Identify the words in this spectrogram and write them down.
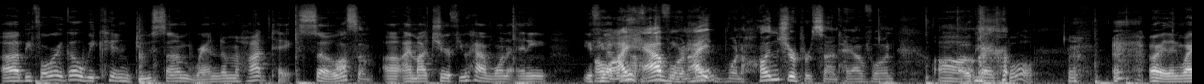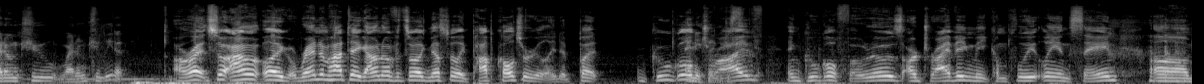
Uh, before we go, we can do some random hot takes. So, Awesome. Uh, I'm not sure if you have one. Of any? If you Oh, have I have one. I 100% have one. Um, Okay, cool. All right, then why don't you why don't you lead it? All right, so I don't like random hot take. I don't know if it's like necessarily pop culture related, but Google Anything, just- Drive and Google Photos are driving me completely insane. Um,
